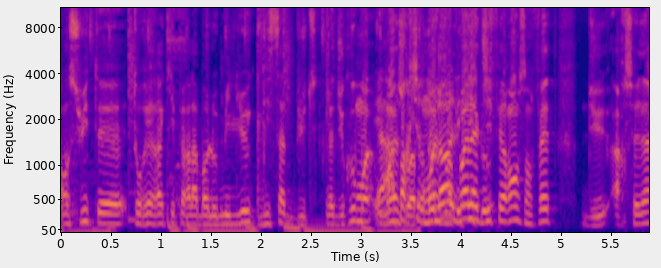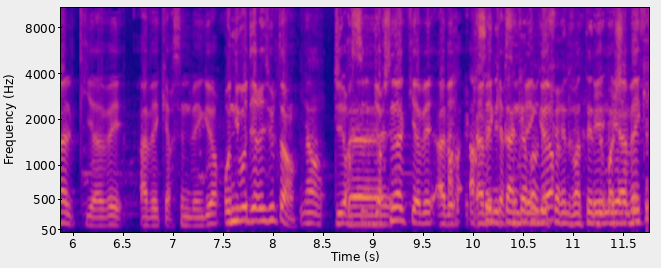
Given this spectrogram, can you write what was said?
Ensuite, euh, Torreira qui perd la balle au milieu, glissade but. Là, du coup, moi, moi, je vois, moi, je là, vois pas la différence en fait du Arsenal qui avait avec Arsène Wenger au niveau des résultats. Non, Du, euh, Arsenal- du Arsenal qui avait avec, Ar- Arsène avec était Arsène incapable de Wenger faire une vingtaine et, de matchs et sans avec.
